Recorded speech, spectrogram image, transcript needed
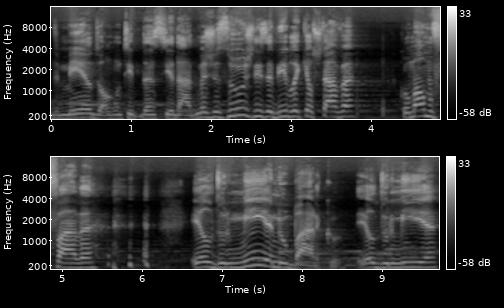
de medo, algum tipo de ansiedade. Mas Jesus diz a Bíblia que ele estava com uma almofada, ele dormia no barco, ele dormia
